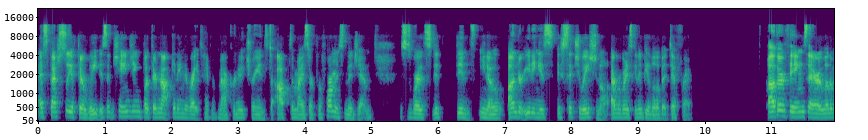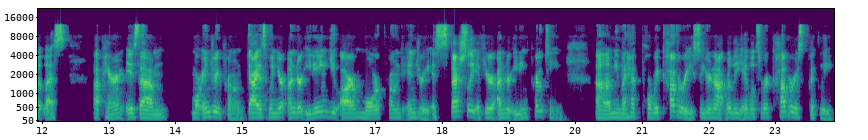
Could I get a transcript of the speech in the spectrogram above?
especially if their weight isn't changing, but they're not getting the right type of macronutrients to optimize their performance in the gym. This is where it's, it, it you know, under eating is, is situational. Everybody's going to be a little bit different. Other things that are a little bit less apparent is um more injury prone. Guys, when you're under eating, you are more prone to injury, especially if you're under eating protein. Um, you might have poor recovery, so you're not really able to recover as quickly.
